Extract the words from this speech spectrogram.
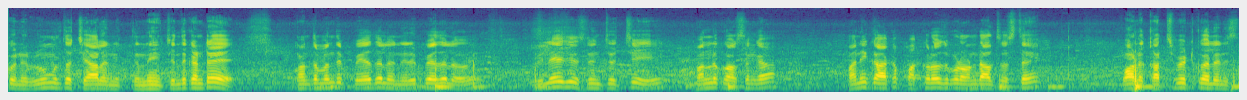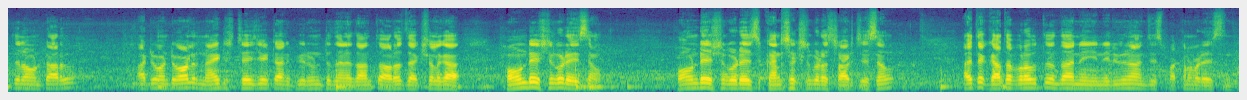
కొన్ని రూములతో చేయాలని నిర్ణయించి ఎందుకంటే కొంతమంది పేదలు నిరుపేదలు విలేజెస్ నుంచి వచ్చి పనుల కోసంగా పని కాక పక్క రోజు కూడా ఉండాల్సి వస్తే వాళ్ళు ఖర్చు పెట్టుకోలేని స్థితిలో ఉంటారు. అటువంటి వాళ్ళు నైట్ స్టే చేయడానికి వీరుంటుందనే దాంతో ఆ రోజు యాక్చువల్గా ఫౌండేషన్ కూడా వేసాం. ఫౌండేషన్ కూడా వేసి కన్స్ట్రక్షన్ కూడా స్టార్ట్ చేసాం. అయితే గత ప్రభుత్వం దాన్ని నిర్వీణం చేసి పక్కన పడేసింది.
